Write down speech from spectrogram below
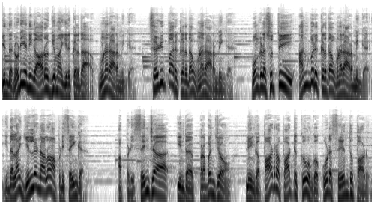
இந்த நொடியை நீங்க ஆரோக்கியமா இருக்கிறதா உணர ஆரம்பிங்க. செழிப்பா இருக்கிறதா உணர ஆரம்பிங்க. உங்களை சுத்தி அன்பு இருக்கிறதா உணர ஆரம்பிங்க. இதெல்லாம் இல்லைனாலும் அப்படி செய்யுங்க. அப்படி செஞ்சா இந்த பிரபஞ்சம் நீங்க பாடுற பாட்டுக்கு உங்க கூட சேர்ந்து பாடும்.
